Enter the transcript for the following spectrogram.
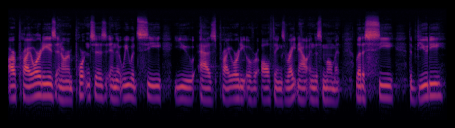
our priorities and our importances, and that we would see you as priority over all things right now in this moment. Let us see the beauty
